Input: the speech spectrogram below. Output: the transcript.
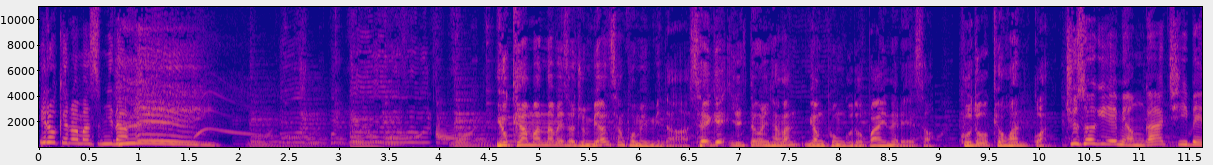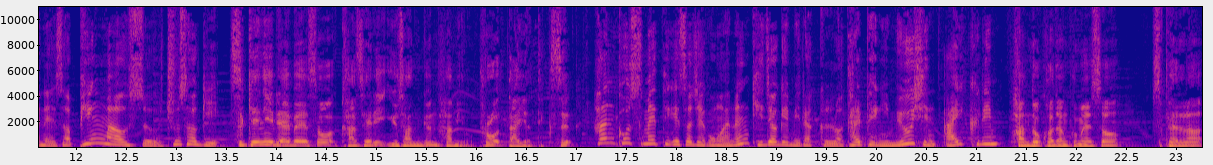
이렇게 남았습니다. 유쾌한 만남에서 준비한 상품입니다. 세계 1등을 향한 명품 구두 바이너리에서 구두 교환권. 주서기의 명가 지벤에서 빅마우스 주서기 스키니 랩에서 가세리 유산균 함유 프로 다이어틱스. 한 코스메틱에서 제공하는 기적의 미라클로 달팽이 뮤신 아이크림 한독 화장품에서 스펠라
